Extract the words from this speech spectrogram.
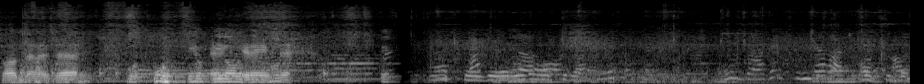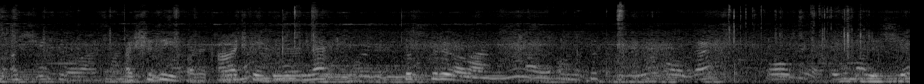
Son derece ปูดปูดๆเปรี้ยวๆ etkileyici. Ağaç gövdelerinde orkide. Burada hepsinde var. Aşı yapıyorlar sana. Aşı değil. Ağaç gövdelerine tutturuyorlar. Hayır, onu tutturuyor. Orada oluyor. Elim alışıyor.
